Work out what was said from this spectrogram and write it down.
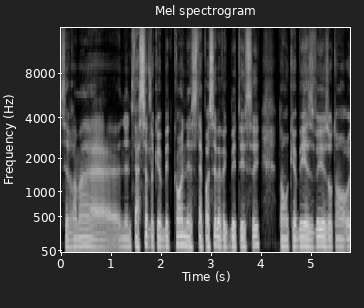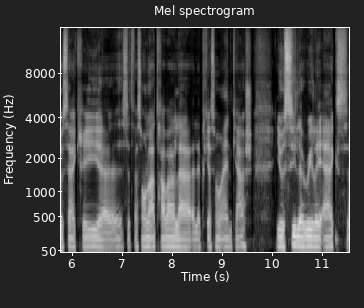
C'est vraiment une, facette là, que Bitcoin, c'est impossible avec BTC. Donc, BSV, eux autres ont réussi à créer cette façon-là à travers l'application Encash. Il y a aussi le RelayX,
